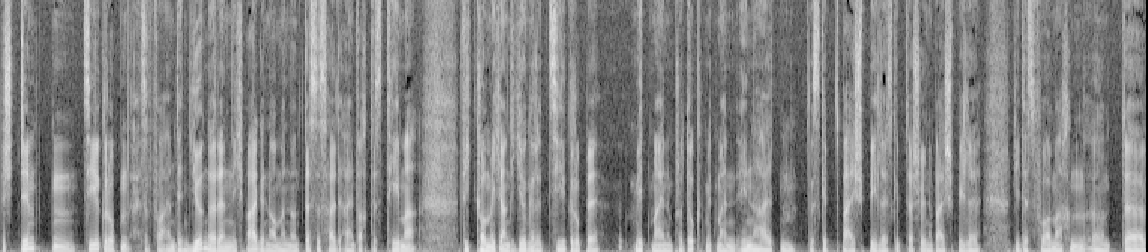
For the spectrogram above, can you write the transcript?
bestimmten Zielgruppen, also vor allem den Jüngeren, nicht wahrgenommen. Und das ist halt einfach das Thema, wie komme ich an die jüngere Zielgruppe mit meinem Produkt, mit meinen Inhalten. Es gibt Beispiele, es gibt ja schöne Beispiele, die das vormachen und äh,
